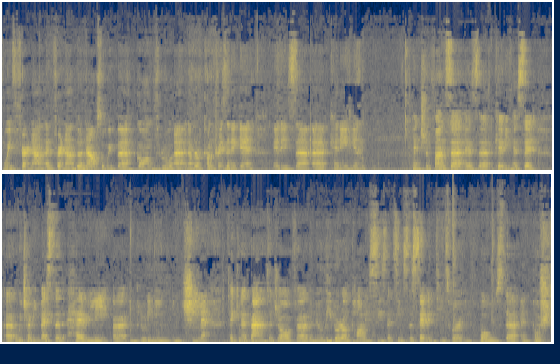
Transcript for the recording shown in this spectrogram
with Fernan- uh, Fernando now. So we've gone through a number of countries, and again, it is Canadian pension funds, as Kevin has said, which have invested heavily, including in, in Chile taking advantage of uh, the neoliberal policies that since the 70s were imposed uh, and pushed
